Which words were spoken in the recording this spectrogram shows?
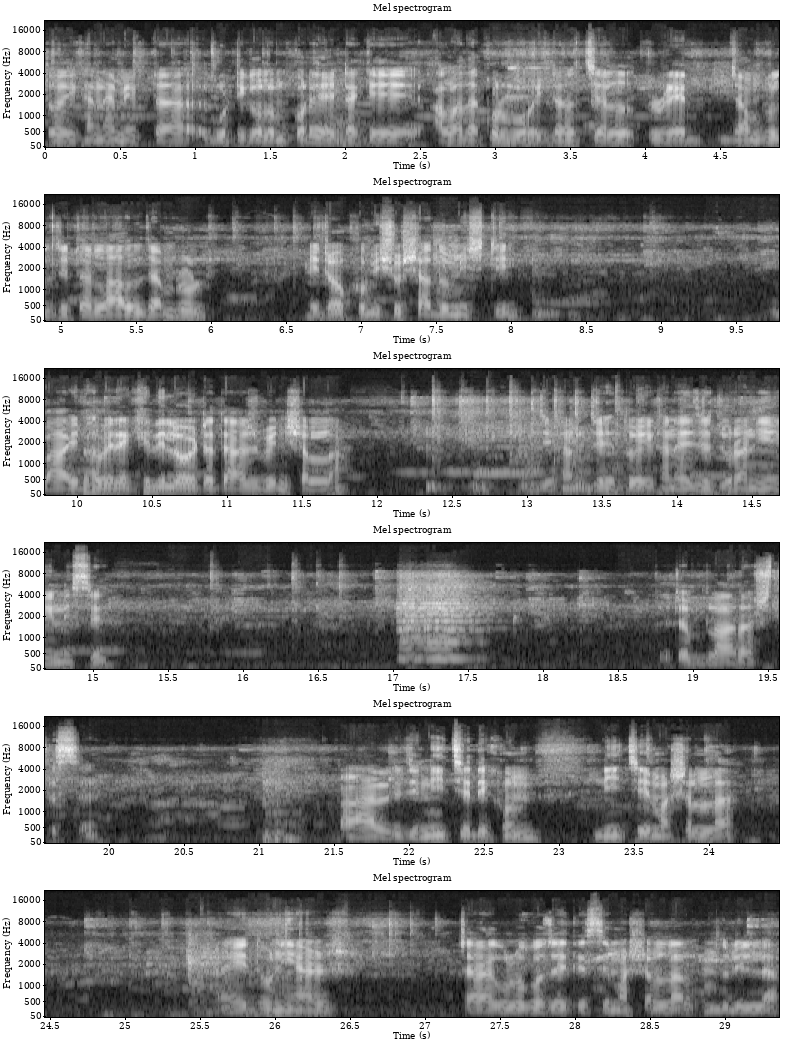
তো এখানে আমি একটা গুটি কলম করে এটাকে আলাদা করব। এটা হচ্ছে রেড জামরুল, যেটা লাল জামরুল। এটাও খুবই সুস্বাদু, মিষ্টি। বা এইভাবে রেখে দিলেও এটাতে আসবে ইনশাল্লাহ। যেখানে যেহেতু এখানে এই যে জোড়া নিয়ে নিছে এটা ব্লার আসতেছে। আর এই যে নিচে দেখুন, নিচে মাসাল্লাহ এই ধনিয়ার চারাগুলো গজাইতেছে মাসাল্লাহ আলহামদুলিল্লাহ।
